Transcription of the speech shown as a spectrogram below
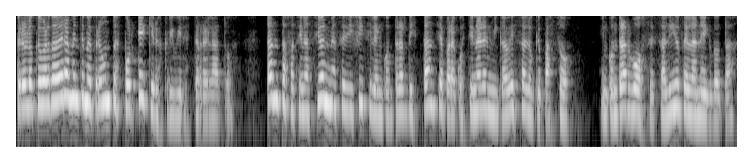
Pero lo que verdaderamente me pregunto es por qué quiero escribir este relato. Tanta fascinación me hace difícil encontrar distancia para cuestionar en mi cabeza lo que pasó, encontrar voces, salir de la anécdota.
